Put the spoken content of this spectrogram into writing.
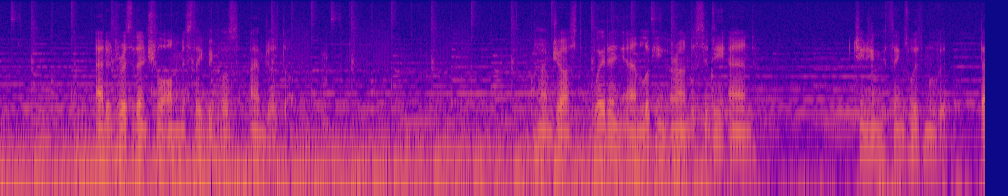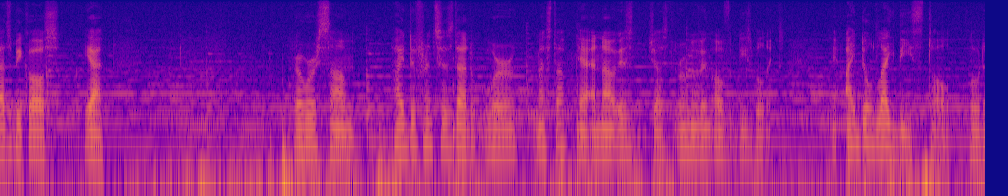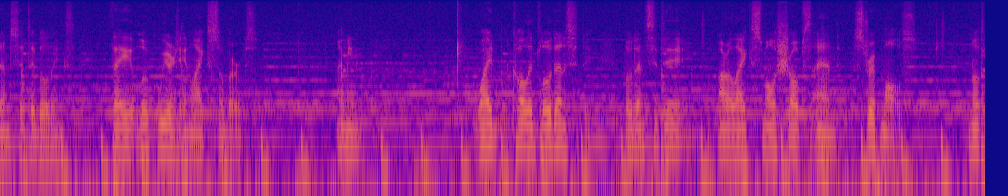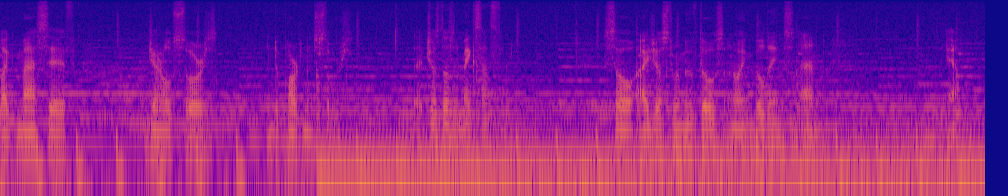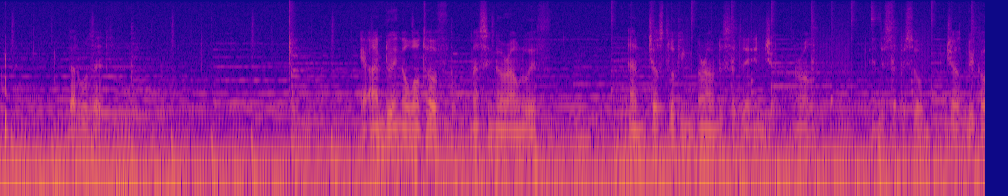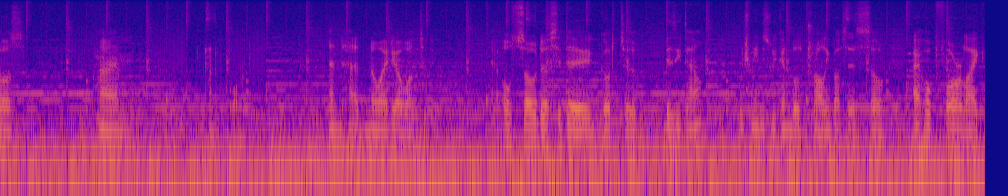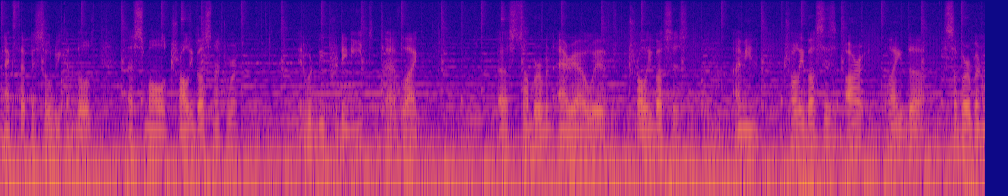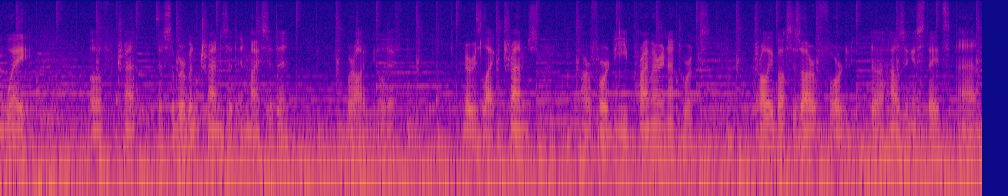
added residential on a mistake because I'm just dumb. I'm just waiting and looking around the city and changing things with move it. That's because yeah there were some height differences that were messed up. Yeah and now is just removing of these buildings. Yeah, I don't like these tall low density buildings. They look weird in like suburbs. I mean why call it low density? Low density are like small shops and strip malls not like massive general stores and department stores. That just doesn't make sense to me. So I just removed those annoying buildings and yeah, that was it. Yeah, I'm doing a lot of messing around with and just looking around the city in general in this episode just because I'm and had no idea what to do. Uh, also the city got to busy town which means we can build trolley buses so I hope for like next episode we can build a small trolley bus network. It would be pretty neat to have like a suburban area with trolley buses. I mean trolley buses are like the suburban way of the suburban transit in my city where I live. There is like trams are for the primary networks, trolley buses are for the housing estates and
